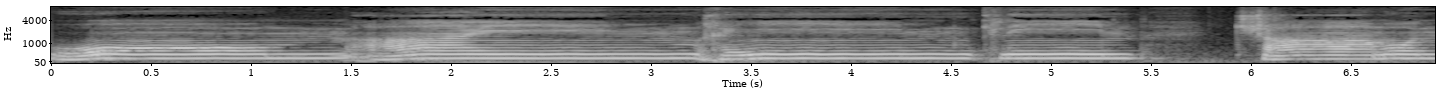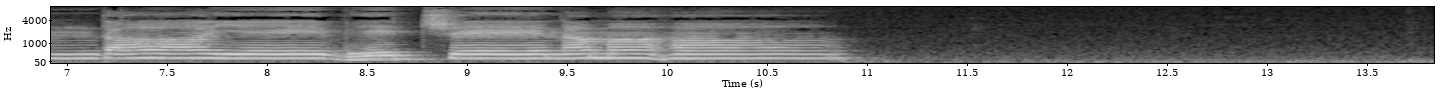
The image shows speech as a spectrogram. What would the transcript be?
ॐ ऐं ह्रीं क्लीं चामुण्डायै विच्चे नमः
